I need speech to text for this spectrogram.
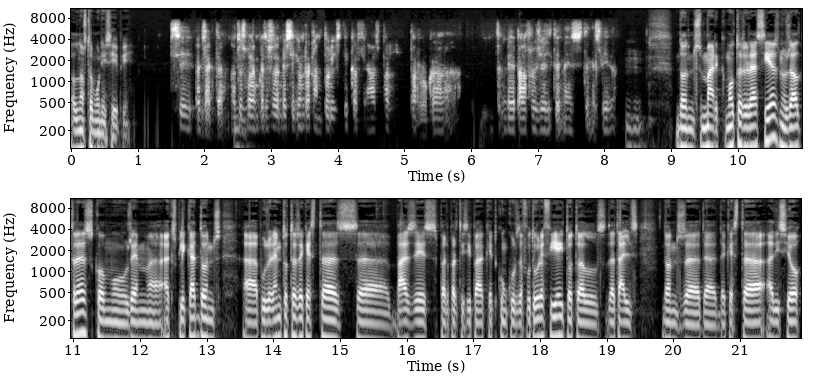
el nostre municipi. Sí, exacte. Nosaltres volem que això també sigui un reclam turístic, que al final és per, per lo que també Palafrugell té més, té més vida. Mm -hmm. Doncs Marc, moltes gràcies. Nosaltres, com us hem eh, explicat, doncs, eh, posarem totes aquestes eh, bases per participar en aquest concurs de fotografia i tots els detalls doncs, eh, d'aquesta edició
